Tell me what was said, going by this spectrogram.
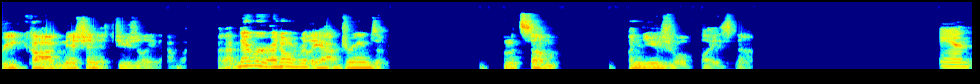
precognition, it's usually that way. But I've never, I don't really have dreams of I'm in some unusual place. No. And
